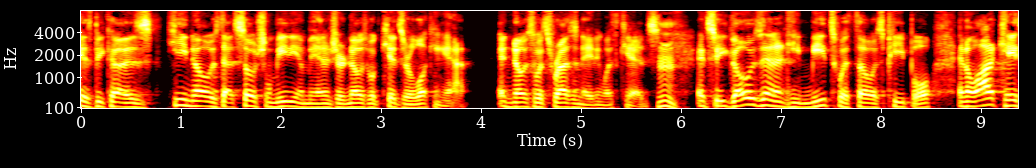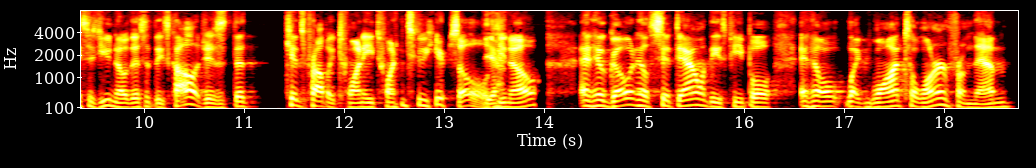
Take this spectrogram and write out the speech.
is because he knows that social media manager knows what kids are looking at and knows what's resonating with kids. Hmm. And so he goes in and he meets with those people. In a lot of cases, you know this at these colleges, that kid's probably 20, 22 years old, yeah. you know? And he'll go and he'll sit down with these people and he'll like want to learn from them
